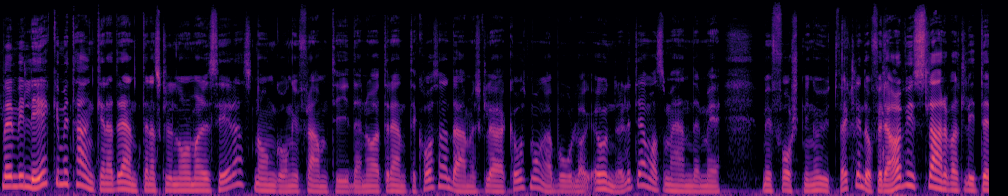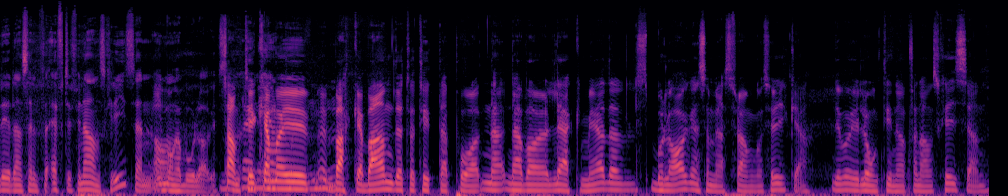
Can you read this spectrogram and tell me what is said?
men, vi leker med tanken att räntorna skulle normaliseras någon gång i framtiden och att räntekostnaderna därmed skulle öka hos många bolag. Jag undrar lite grann vad som händer med, med forskning och utveckling då, för det har vi slarvat lite redan sen efter finanskrisen ja. i många bolag. Samtidigt kan man ju backa bandet och titta på när, när var läkemedelsbolagen som mest framgångsrika? Det var ju långt innan finanskrisen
